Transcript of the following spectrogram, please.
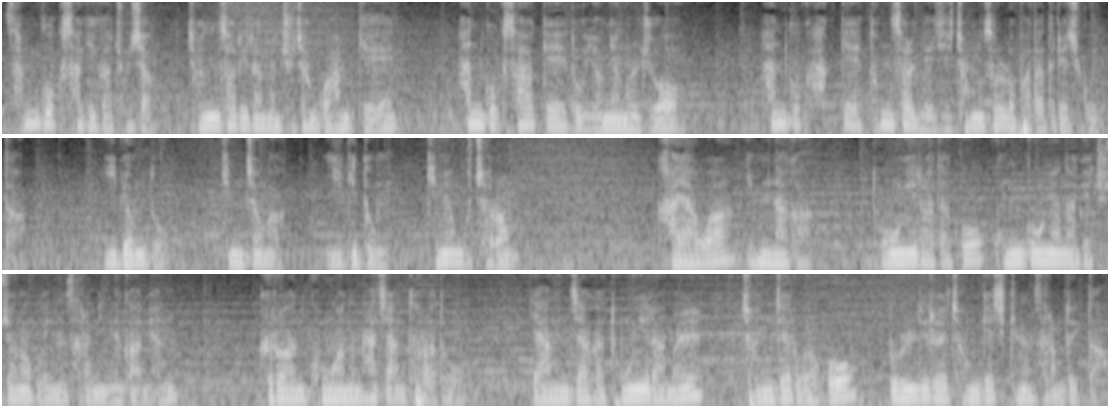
삼국 사기가 조작, 전설이라는 주장과 함께 한국 사학계에도 영향을 주어 한국 학계의 통설 내지 정설로 받아들여지고 있다. 이병도, 김정학, 이기동, 김영구처럼 가야와 임나가 동일하다고 공공연하게 주장하고 있는 사람이 있는가 하면 그러한 공언은 하지 않더라도 양자가 동일함을 전제로 하고 논리를 전개시키는 사람도 있다.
